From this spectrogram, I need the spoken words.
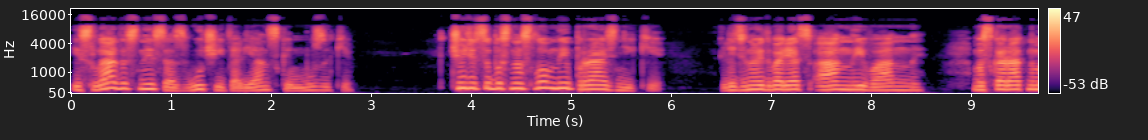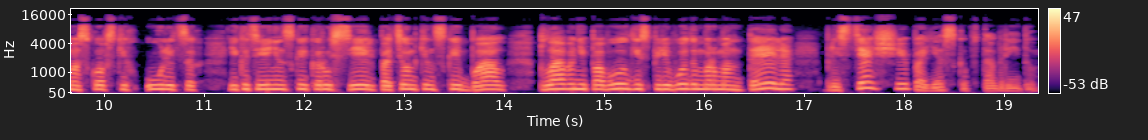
и сладостные созвучия итальянской музыки. Чудятся баснословные праздники, ледяной дворец Анны Ивановны, маскарад на московских улицах, Екатерининский карусель, Потемкинский бал, плавание по Волге с переводом Мармантеля, блестящая поездка в Тавриду.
